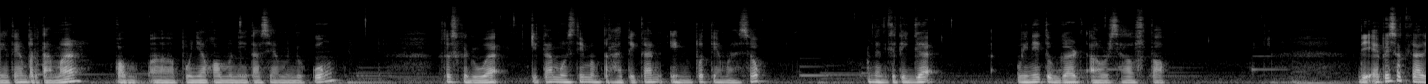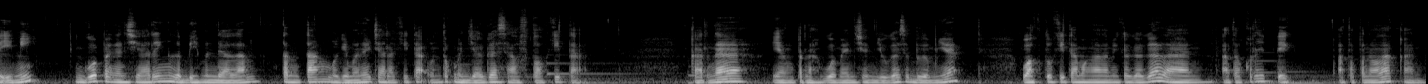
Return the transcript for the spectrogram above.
Yaitu yang pertama, kom, uh, punya komunitas yang mendukung. Terus kedua, kita mesti memperhatikan input yang masuk. Dan ketiga, we need to guard our self-talk. Di episode kali ini, gue pengen sharing lebih mendalam tentang bagaimana cara kita untuk menjaga self-talk kita. Karena yang pernah gue mention juga sebelumnya, waktu kita mengalami kegagalan, atau kritik, atau penolakan,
